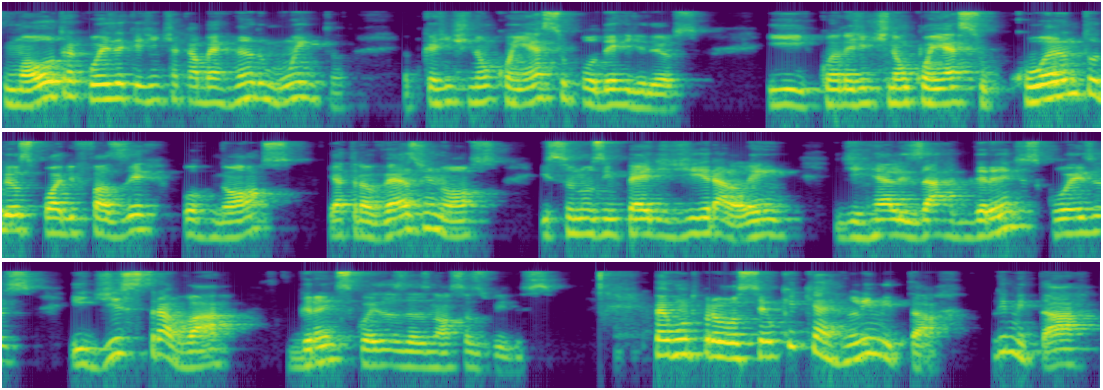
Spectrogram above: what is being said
Uma outra coisa que a gente acaba errando muito é porque a gente não conhece o poder de Deus. E quando a gente não conhece o quanto Deus pode fazer por nós e através de nós, isso nos impede de ir além, de realizar grandes coisas e destravar grandes coisas das nossas vidas. Pergunto para você, o que é limitar? Limitar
